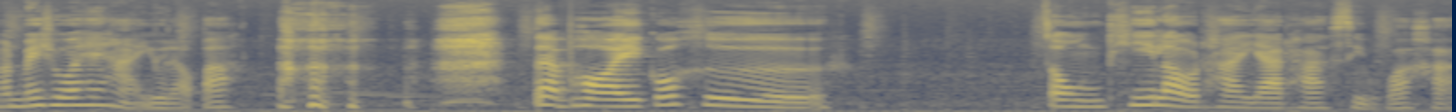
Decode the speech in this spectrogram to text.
มันไม่ช่วยให้หายอยู่แล้วปะแต่พลอยก็คือ ตรงที่เราทายาทาสิวอะค่ะ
